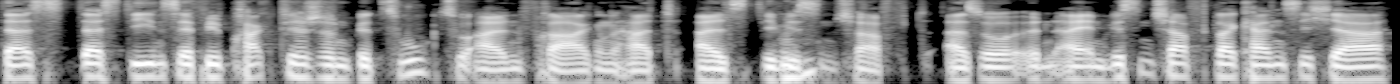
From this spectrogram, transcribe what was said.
dass, dass die einen sehr viel praktischeren Bezug zu allen Fragen hat als die mhm. Wissenschaft. Also ein Wissenschaftler kann sich ja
